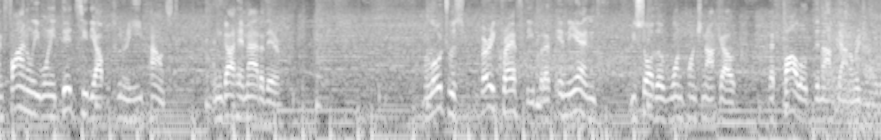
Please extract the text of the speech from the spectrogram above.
and finally, when he did see the opportunity, he pounced and got him out of there. Maloch was very crafty, but in the end, you saw the one-punch knockout that followed the knockdown originally.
